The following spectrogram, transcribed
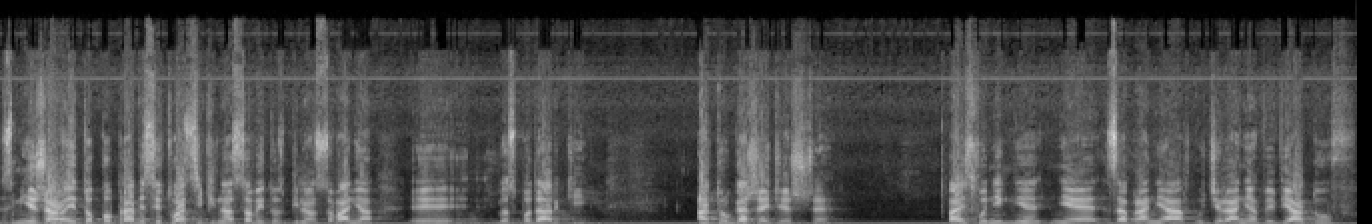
zmierzały do poprawy sytuacji finansowej, do zbilansowania y, gospodarki. A druga rzecz jeszcze. Państwu nikt nie, nie zabrania udzielania wywiadów,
